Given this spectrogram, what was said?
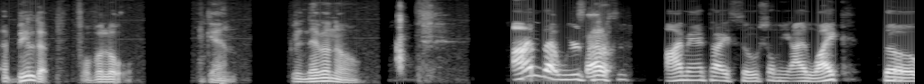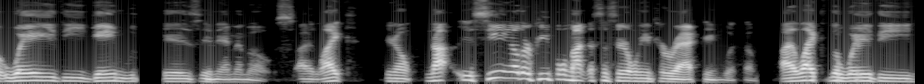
a build-up for the law. Again, we'll never know. I'm that weird person. I'm anti-social. I mean, I like the way the game is in MMOs. I like, you know, not seeing other people, not necessarily interacting with them. I like the way the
